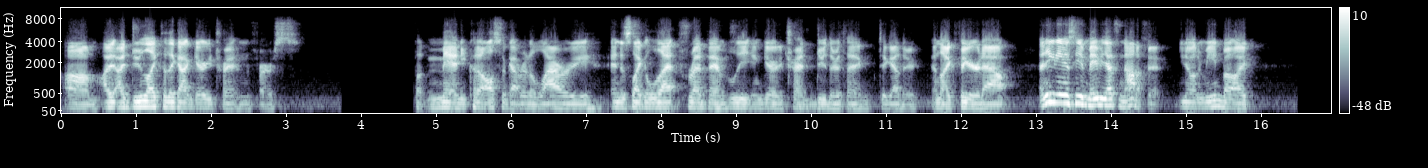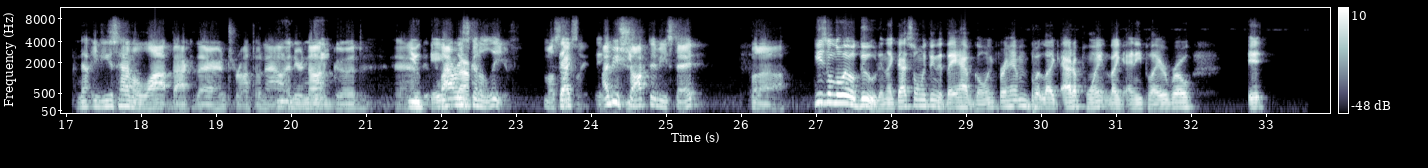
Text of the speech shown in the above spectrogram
Um, I, I do like that they got Gary Trent in first. But man, you could have also got rid of Lowry and just like let Fred VanVleet and Gary Trent do their thing together and like figure it out. And you can even see if maybe that's not a fit. You know what I mean? But like now you just have a lot back there in Toronto now, and you're not good. And You Lowry's gonna leave most That's likely. I'd be shocked if he stayed, but uh, he's a loyal dude, and like that's the only thing that they have going for him. But like at a point, like any player, bro, it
